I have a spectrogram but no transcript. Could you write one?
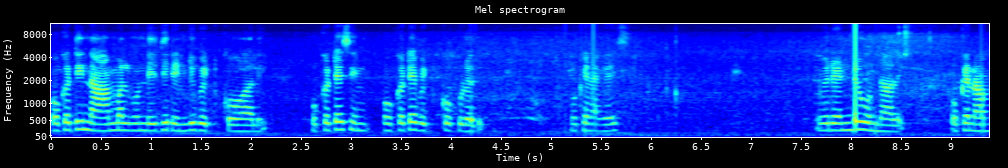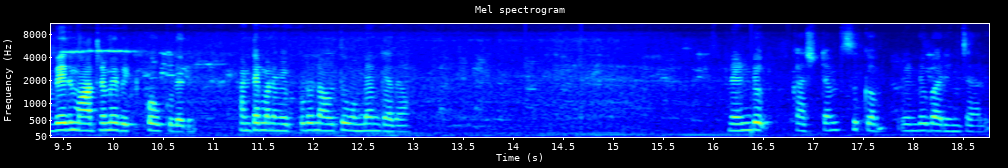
ఒకటి నార్మల్గా ఉండేది రెండు పెట్టుకోవాలి. ఒకటే సిం ఒకటే పెట్టుకోకూడదు. ఓకేనా గైస్? ఇవి రెండు ఉండాలి. ఓకే నవ్వేది మాత్రమే పెట్టుకోకూడదు. అంటే మనం ఎప్పుడు నవ్వుతూ ఉండం కదా. రెండు కష్టం సుఖం రెండు భరించాలి.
